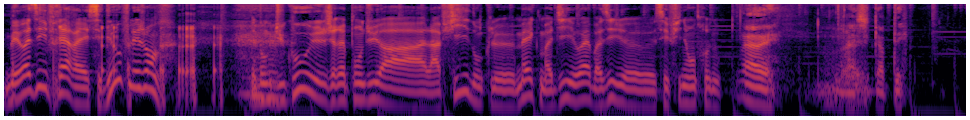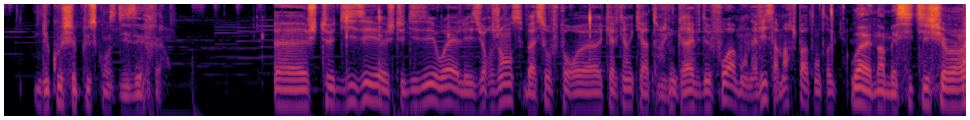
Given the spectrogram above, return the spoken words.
mais vas-y, frère, eh, c'est des ouf les gens. Et donc, du coup, j'ai répondu à la fille. Donc, le mec m'a dit Ouais, vas-y, euh, c'est fini entre nous. Ah ouais. Ouais, j'ai capté. Du coup, je sais plus ce qu'on se disait, frère. Euh, je te disais, je te disais, ouais, les urgences, bah, sauf pour euh, quelqu'un qui attend une grève de foie, à mon avis, ça marche pas ton truc. Ouais, non, mais si t'es chirurgien,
